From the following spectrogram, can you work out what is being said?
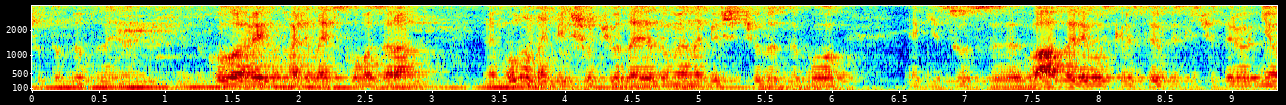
що то, до Галілейського озера не було найбільшого чуда. Я думаю, найбільше чудо це було, як Ісус Лазаря воскресив після чотирьох днів.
